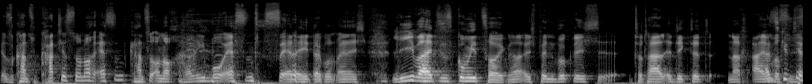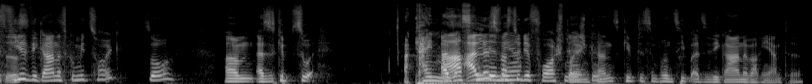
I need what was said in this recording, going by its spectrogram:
also kannst du Katjes nur noch essen? Kannst du auch noch Haribo essen? Das ist ja der Hintergrund. Ich liebe halt dieses Gummizeug. Ne? Ich bin wirklich total addicted nach allem, also es gibt ja viel ist. veganes Gummizeug. So. Ähm, also es gibt so. Kein Maß Also alles, was du dir vorstellen kannst, gibt es im Prinzip als vegane Variante.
